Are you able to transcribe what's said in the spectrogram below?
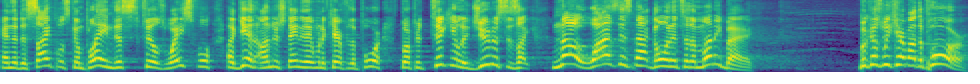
and the disciples complain this feels wasteful. Again, understanding they want to care for the poor, but particularly Judas is like, no, why is this not going into the money bag? Because we care about the poor.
